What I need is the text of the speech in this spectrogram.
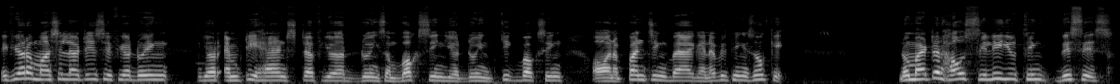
if you're a martial artist if you're doing your empty hand stuff you are doing some boxing you're doing kickboxing on a punching bag and everything is okay. No matter how silly you think this is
